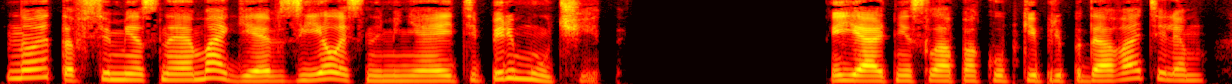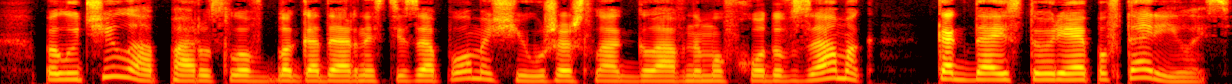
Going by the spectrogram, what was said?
Но это все местная магия взъелась на меня и теперь мучает. Я отнесла покупки преподавателям, получила пару слов благодарности за помощь и уже шла к главному входу в замок, когда история повторилась.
